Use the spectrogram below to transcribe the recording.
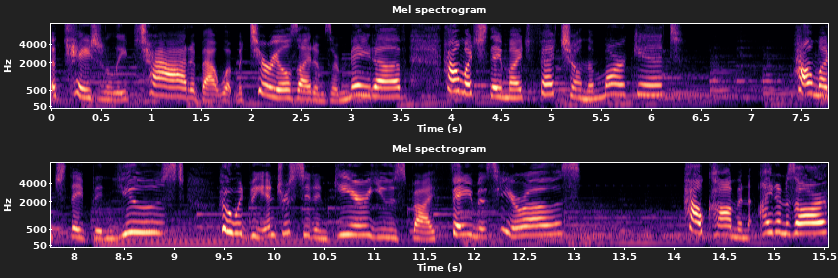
occasionally chat about what materials items are made of, how much they might fetch on the market, how much they've been used, who would be interested in gear used by famous heroes, how common items are,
